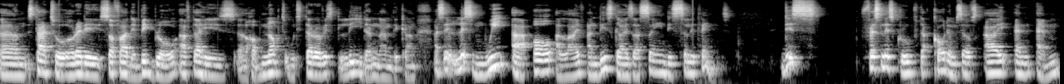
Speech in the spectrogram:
um, start to already suffer the big blow after he's uh, hobnobbed with terrorist leader Nnamdi Kanu. I say, listen, we are all alive and these guys are saying these silly things. This faceless group that call themselves INM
